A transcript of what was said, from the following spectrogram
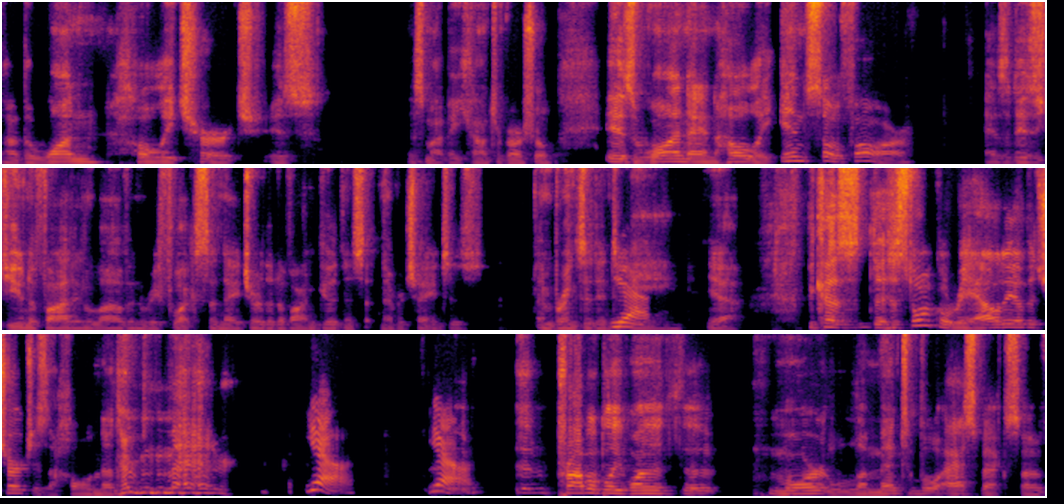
Uh, the one holy church is, this might be controversial, is one and holy insofar as it is unified in love and reflects the nature of the divine goodness that never changes and brings it into Yeah. being. Yeah. Because the historical reality of the church is a whole nother matter. Yeah. Yeah. Probably one of the more lamentable aspects of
